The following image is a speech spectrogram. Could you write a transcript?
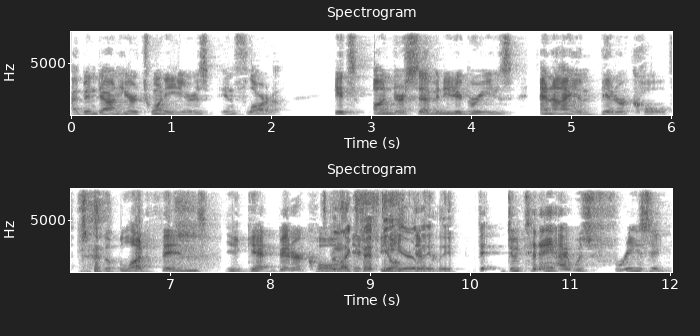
I've been down here twenty years in Florida. It's under seventy degrees, and I am bitter cold. the blood thins. You get bitter cold. It's been like it fifty here different. lately. Dude, today I was freezing.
